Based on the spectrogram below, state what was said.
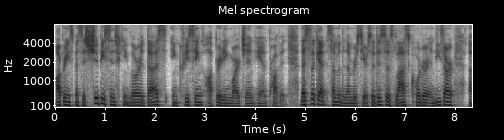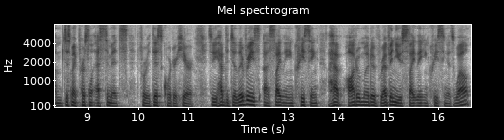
operating expenses should be significantly lower, thus increasing operating margin and profit. Let's look at some of the numbers here. So this is last quarter, and these are um, just my personal estimates for this quarter here. So you have the deliveries uh, slightly increasing. I have automotive revenue slightly increasing as well.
